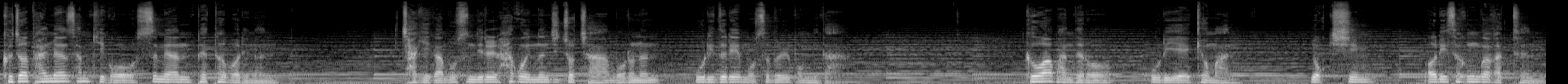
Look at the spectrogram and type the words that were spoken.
그저 달면 삼키고 쓰면 뱉어버리는 자기가 무슨 일을 하고 있는지조차 모르는 우리들의 모습을 봅니다. 그와 반대로 우리의 교만, 욕심, 어리석음과 같은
